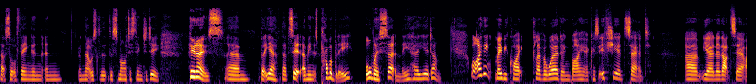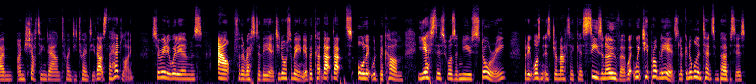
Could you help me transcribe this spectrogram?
that sort of thing, and and and that was the, the smartest thing to do. Who knows? Um, but yeah, that's it. I mean, it's probably almost certainly her year done. Well, I think maybe quite clever wording by her because if she had said, um, "Yeah, no, that's it. I'm I'm shutting down 2020," that's the headline. Serena Williams out for the rest of the year. Do you know what I mean? It beca- that that's all it would become. Yes, this was a news story, but it wasn't as dramatic as season over, which it probably is. Look, in all intents and purposes,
